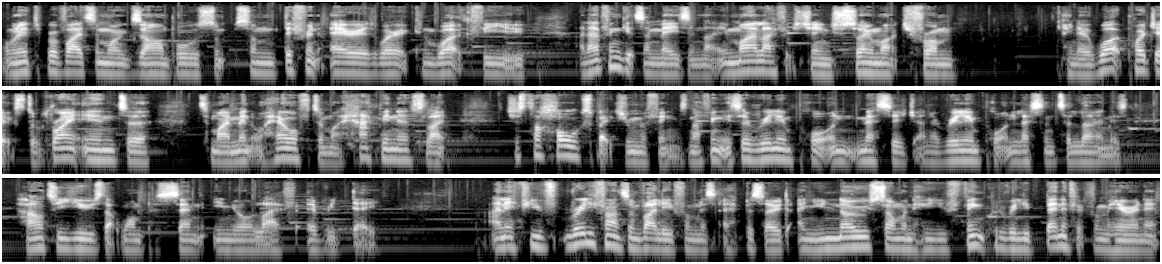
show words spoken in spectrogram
I wanted to provide some more examples, some, some different areas where it can work for you. And I think it's amazing. Like in my life, it's changed so much from, you know, work projects to writing to, to my mental health to my happiness. Like, just a whole spectrum of things. And I think it's a really important message and a really important lesson to learn is how to use that 1% in your life every day. And if you've really found some value from this episode and you know someone who you think would really benefit from hearing it,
